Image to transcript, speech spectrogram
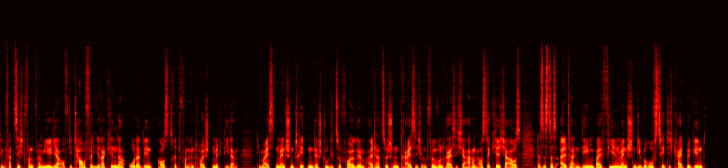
den Verzicht von Familie auf die Taufe ihrer Kinder oder den Austritt von enttäuschten Mitgliedern. Die meisten Menschen treten der Studie zufolge im Alter zwischen 30 und 35 Jahren aus der Kirche aus. Das ist das Alter, in dem bei vielen Menschen die Berufstätigkeit beginnt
